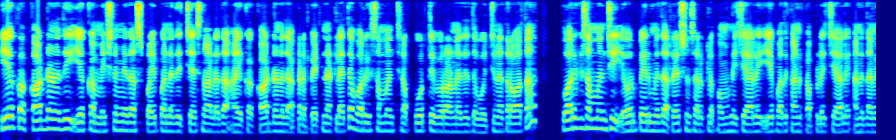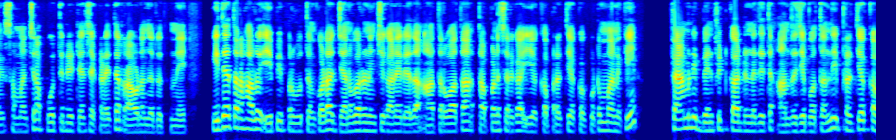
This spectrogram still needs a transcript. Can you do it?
ఈ యొక్క కార్డు అనేది ఈ యొక్క మిషన్ మీద స్వైప్ అనేది చేసినా లేదా ఆ యొక్క కార్డు అనేది అక్కడ పెట్టినట్లయితే వారికి సంబంధించిన పూర్తి వివరాలు అనేది వచ్చిన తర్వాత వారికి సంబంధించి ఎవరి పేరు మీద రేషన్ సరుకులు పంపిణీ చేయాలి ఏ పథకానికి అప్లై చేయాలి అనే దానికి సంబంధించిన పూర్తి డీటెయిల్స్ ఎక్కడైతే రావడం జరుగుతుంది. ఇదే తరహాలో ఏపీ ప్రభుత్వం కూడా జనవరి నుంచి కానీ లేదా ఆ తర్వాత తప్పనిసరిగా ఈ యొక్క ప్రతి ఒక్క కుటుంబానికి ఫ్యామిలీ బెనిఫిట్ కార్డు అనేది అయితే అందజేయబోతుంది. ప్రతి ఒక్క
